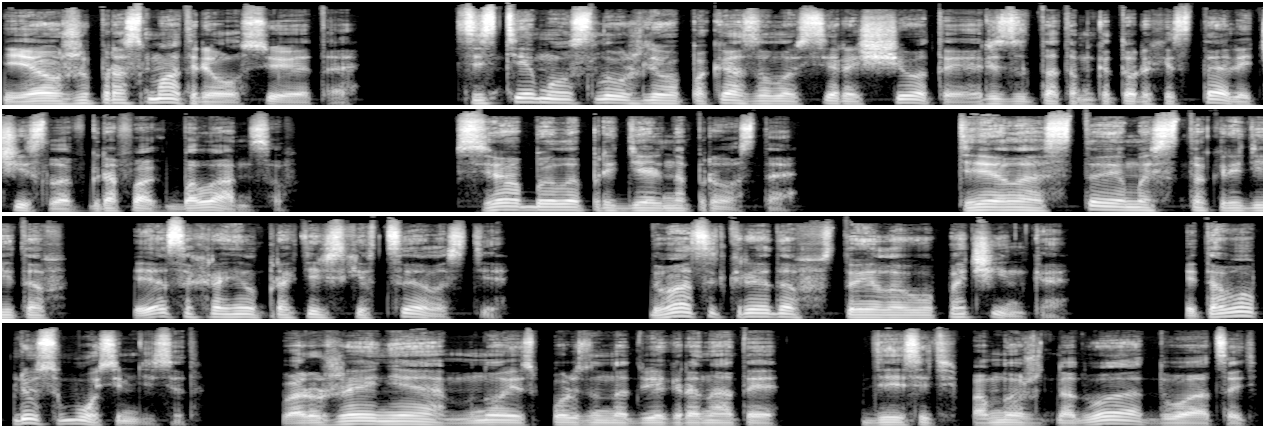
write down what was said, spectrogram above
Я уже просматривал все это. Система услужливо показывала все расчеты, результатом которых и стали числа в графах балансов. Все было предельно просто. Тело, стоимость 100 кредитов я сохранил практически в целости. 20 кредов стоила его починка. Итого плюс 80. Вооружение, мной использовано две гранаты, 10 помножить на 2 — 20.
